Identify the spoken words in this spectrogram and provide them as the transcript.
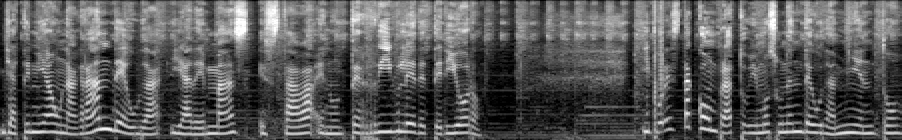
ya tenía una gran deuda y además estaba en un terrible deterioro. Y por esta compra tuvimos un endeudamiento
